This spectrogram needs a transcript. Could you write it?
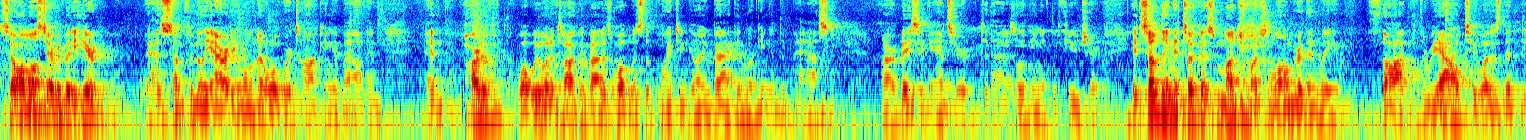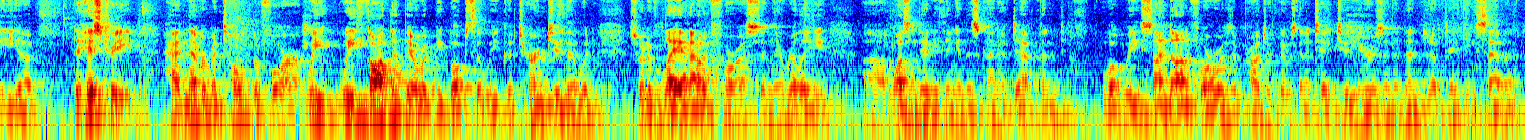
So almost everybody here has some familiarity and will know what we're talking about. And, and part of what we want to talk about is what was the point in going back and looking at the past. And our basic answer to that is looking at the future. It's something that took us much, much longer than we thought. The reality was that the, uh, the history had never been told before. We, we thought that there would be books that we could turn to that would sort of lay it out for us, and there really uh, wasn't anything in this kind of depth. And what we signed on for was a project that was going to take two years, and it ended up taking seven.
